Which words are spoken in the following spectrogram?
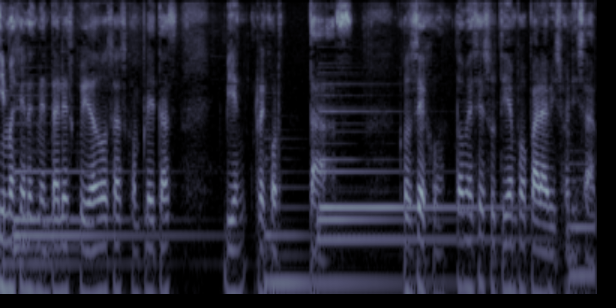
imágenes mentales cuidadosas, completas, bien recortadas. Consejo, tómese su tiempo para visualizar.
